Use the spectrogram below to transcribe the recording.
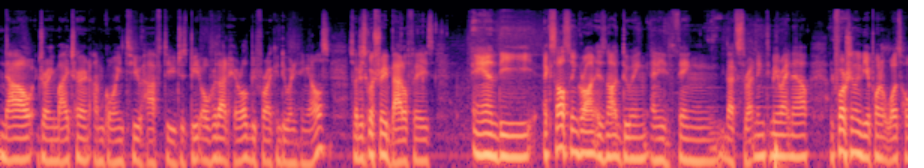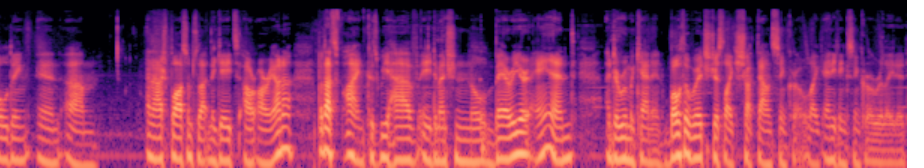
now during my turn, I'm going to have to just beat over that Herald before I can do anything else. So I just go straight battle phase, and the Accel Synchron is not doing anything that's threatening to me right now. Unfortunately, the opponent was holding in um, an Ash Blossom, so that negates our Arianna. But that's fine, because we have a Dimensional Barrier and a Daruma Cannon, both of which just like shut down Synchro, like anything Synchro related.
